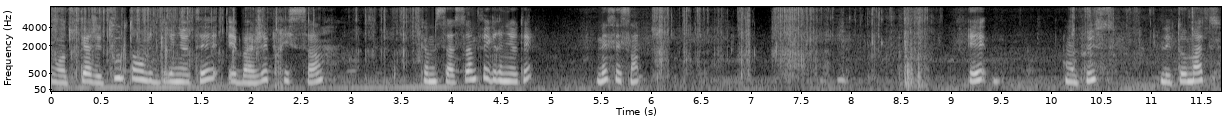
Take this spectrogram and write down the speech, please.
ou en tout cas j'ai tout le temps envie de grignoter et ben j'ai pris ça. Comme ça ça me fait grignoter mais c'est sain. Et en plus les tomates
